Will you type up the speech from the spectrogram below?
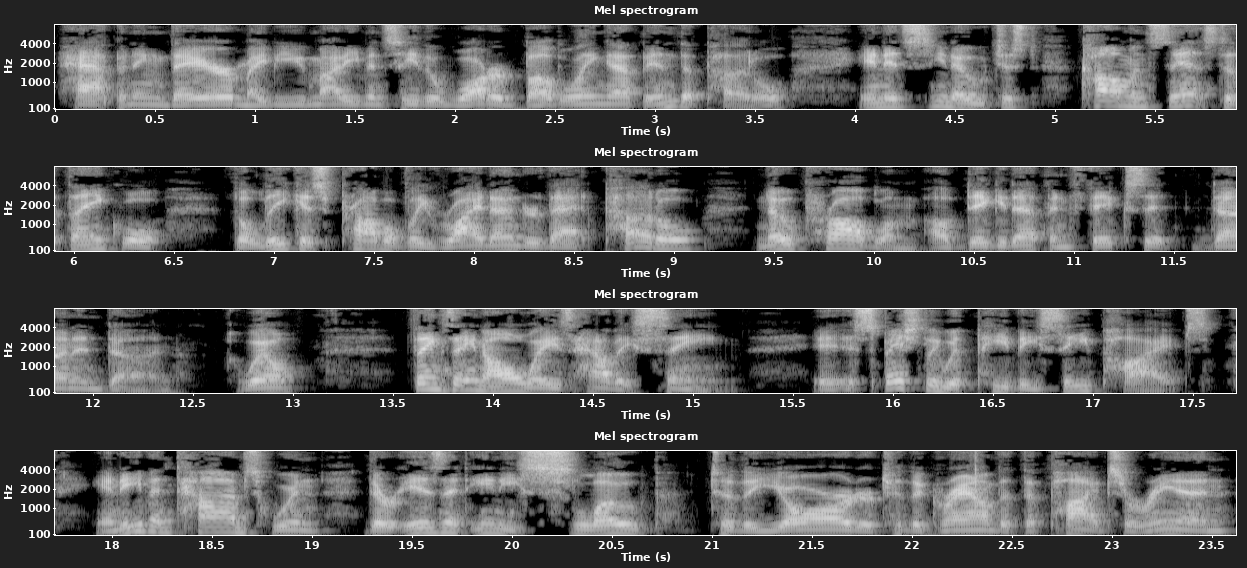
happening there. Maybe you might even see the water bubbling up in the puddle. And it's, you know, just common sense to think, well, the leak is probably right under that puddle. No problem. I'll dig it up and fix it. Done and done. Well, things ain't always how they seem especially with PVC pipes, and even times when there isn't any slope to the yard or to the ground that the pipes are in,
